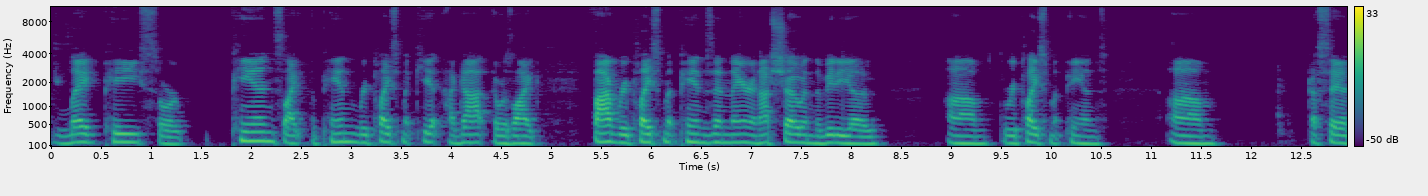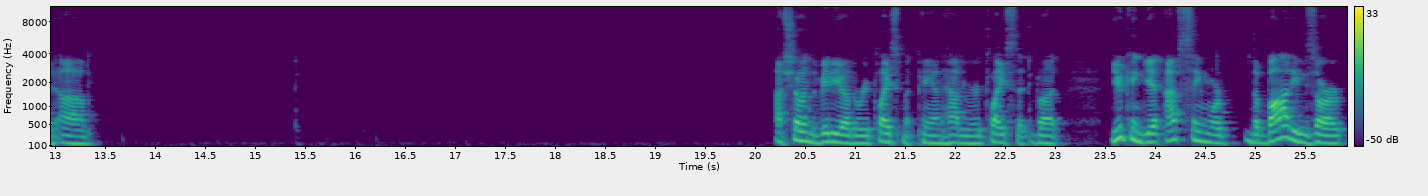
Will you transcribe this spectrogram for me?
a leg piece or pins, like the pin replacement kit I got, there was like five replacement pins in there. And I show in the video um, the replacement pins. Um, I said, um, I show in the video the replacement pin, how to replace it, but you can get, I've seen where the bodies are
